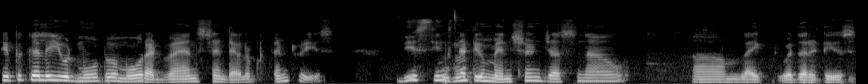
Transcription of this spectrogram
typically you would move to a more advanced and developed countries, these things that you mentioned just now, um, like whether it is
